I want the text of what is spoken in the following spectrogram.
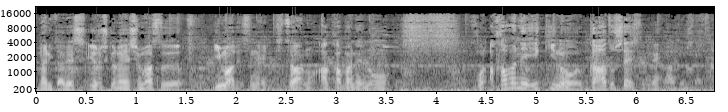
ー、成田です。よろしくお願いします。今ですね実はあの赤羽のこの赤羽駅のガード下ですよね。ガードしたですね。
